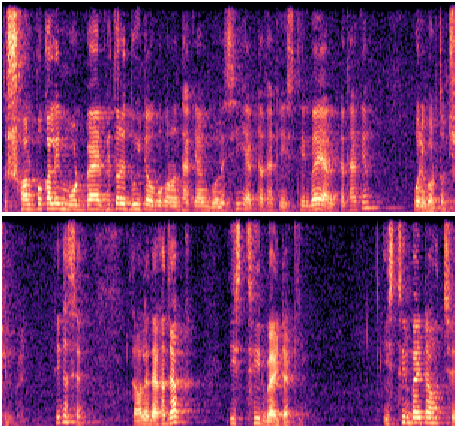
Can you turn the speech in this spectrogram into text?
তো স্বল্পকালীন মোট ব্যয়ের ভিতরে দুইটা উপকরণ থাকে, আমি বলেছি। একটা থাকে স্থির ব্যয় আর একটা থাকে পরিবর্তনশীল ব্যয়। ঠিক আছে? তাহলে দেখা যাক স্থির ব্যয়টা কী। স্থির ব্যয়টা হচ্ছে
